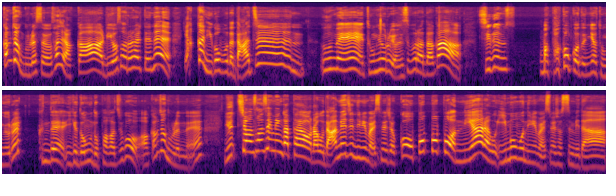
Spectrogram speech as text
깜짝 놀랐어요. 사실 아까 리허설을 할 때는 약간 이거보다 낮은 음의 동요로 연습을 하다가 지금 막 바꿨거든요 동요를. 근데 이게 너무 높아가지고 아, 깜짝 놀랐네. 유치원 선생님 같아요 라고 남혜진 님이 말씀해 주셨고 뽀뽀뽀 언니야? 라고 이모모 님이 말씀해 주셨습니다.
